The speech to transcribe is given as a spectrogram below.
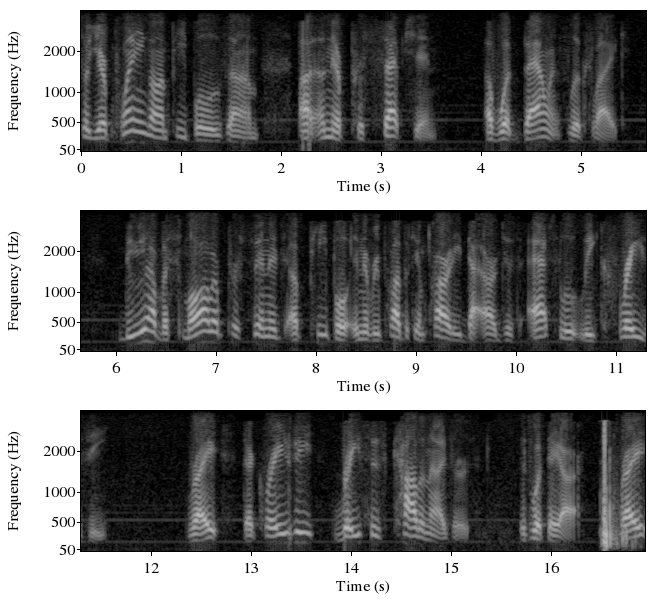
So you're playing on people's um on on their perception of what balance looks like. Do you have a smaller percentage of people in the Republican Party that are just absolutely crazy, right? They're crazy, racist colonizers is what they are, right?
